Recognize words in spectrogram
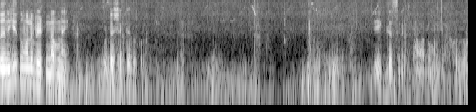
तणही तुम्हाला भेटणार नाही. कुठं शक्यतो एकच मिनिट थांबा तुम्हाला दाखवतो.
